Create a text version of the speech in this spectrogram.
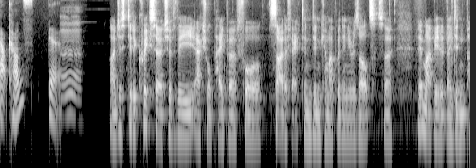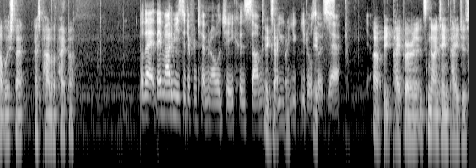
outcomes. Yeah. I just did a quick search of the actual paper for side effect and didn't come up with any results. So it might be that they didn't publish that as part of the paper. Well, they, they might have used a different terminology because um, you- Exactly. you, would also It's- yeah A big paper and it's 19 pages,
